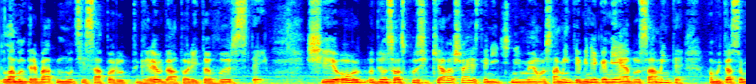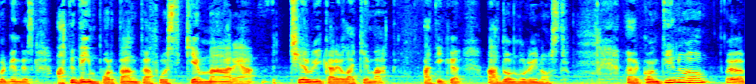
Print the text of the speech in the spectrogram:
l-am întrebat, nu ți s-a părut greu datorită vârstei? Și o, dânsul a spus, chiar așa este, nici nu mi-am adus aminte, bine că mi-ai adus aminte. Am uitat să mă gândesc. Atât de importantă a fost chemarea celui care l-a chemat, adică a Domnului nostru. Uh, continuă uh,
